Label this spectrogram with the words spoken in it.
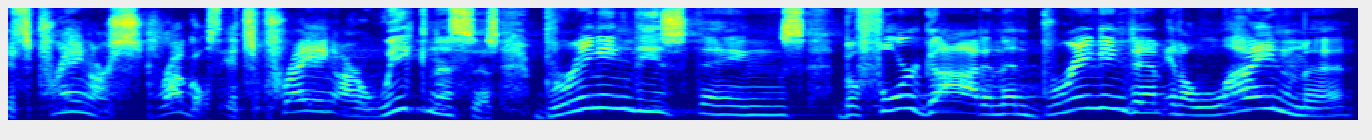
It's praying our struggles. It's praying our weaknesses, bringing these things before God and then bringing them in alignment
